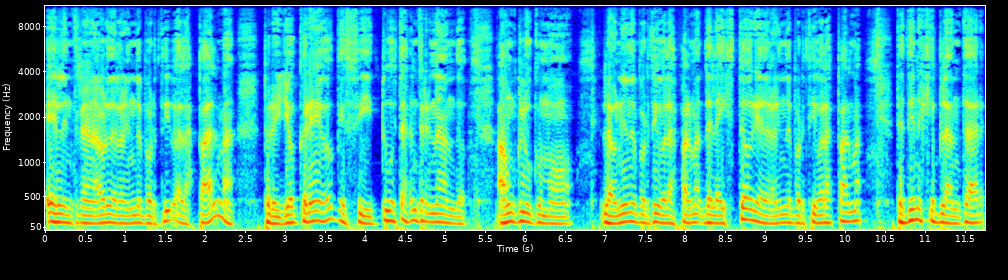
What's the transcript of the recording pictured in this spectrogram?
el entrenador de la Unión Deportiva Las Palmas, pero yo creo que si tú estás entrenando a un club como la Unión Deportiva Las Palmas, de la historia de la Unión Deportiva Las Palmas, te tienes que plantar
